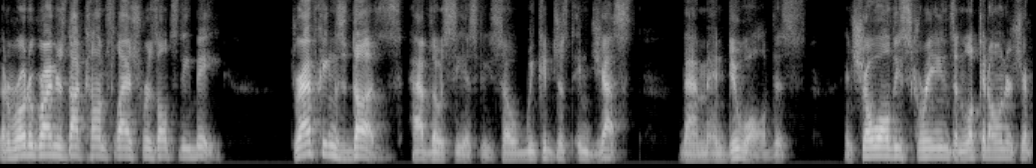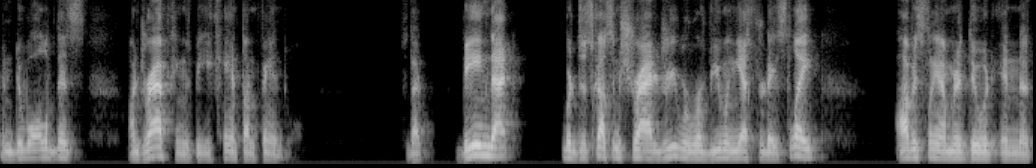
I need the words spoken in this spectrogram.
Go to rotogrinders.com slash results DB. DraftKings does have those CSVs, so we could just ingest them and do all of this and show all these screens and look at ownership and do all of this on DraftKings, but you can't on FanDuel. So that being that we're discussing strategy, we're reviewing yesterday's slate. Obviously, I'm going to do it in the,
